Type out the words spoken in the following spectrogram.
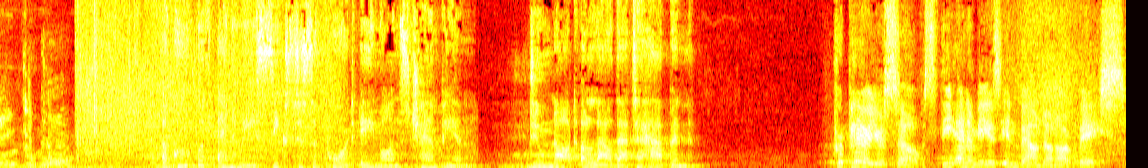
A group of enemies seeks to support Amon's champion. Do not allow that to happen. Prepare yourselves. The enemy is inbound on our base.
